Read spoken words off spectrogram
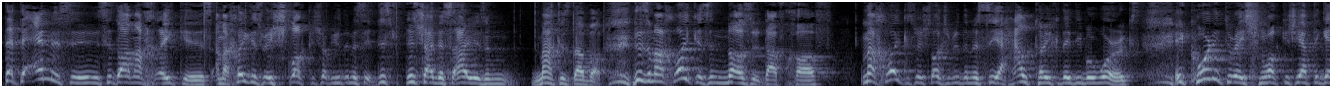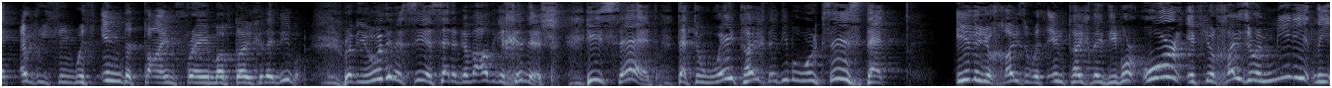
That the emes is the Amachleikis. Amachleikis Reish Shlokish Rabbi Yehuda This this Shagas is in Makas Davot. This is Amachleikis in Nazir Dav. Machlokes Reish Lakish the Nasiya how Toich Dibur works. According to Reish Lakish, you have to get everything within the time frame of Toich Dibur. Rabbi Yehuda Nasiya said a Gavaldig Chiddush. He said that the way Toich Dibur works is that Either you're chayzer within Teich Dibur, or if you're chayzer immediately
